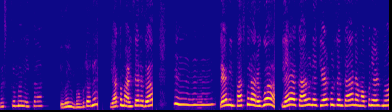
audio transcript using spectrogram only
ಮಸ್ತು ಮಲೈಕಾ. ಇವ ಹಿಂಗ್ ಯಾಕಮ್ಮ ಅಳ್ತಾ ಇರೋದು? ಲೇ ನಿನ್ ಪಾಸ್ಕೊಲ ರಘು. ಲೇ ಕಾರುಣ್ಯ ಕೇಳ್ಕೊಳ್ತಂತ. ನಮ್ಮ ಅಪ್ಪನ ಹೇಳಿದ್ನು.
